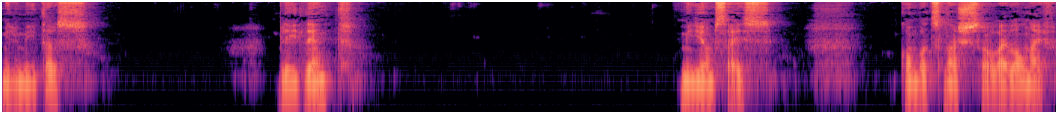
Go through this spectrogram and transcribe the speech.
millimeters blade length medium size combat slash survival knife.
